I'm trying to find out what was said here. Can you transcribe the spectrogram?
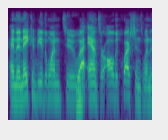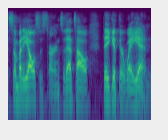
and then they can be the one to uh, answer all the questions when it's somebody else's turn. So that's how they get their way in.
